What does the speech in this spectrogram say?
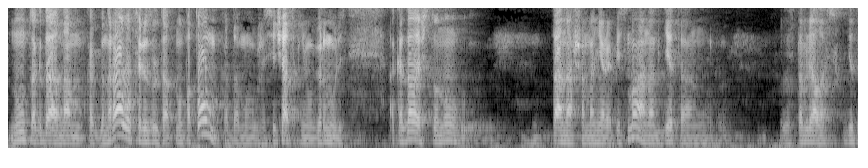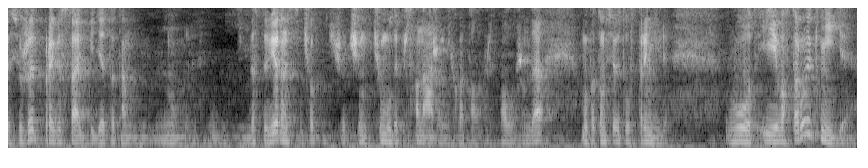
ну, тогда нам как бы нравился результат, но потом, когда мы уже сейчас к нему вернулись, оказалось, что, ну, та наша манера письма, она где-то ну, заставлялось где-то сюжет провисать, где-то там ну, достоверности чему-то персонажам не хватало, предположим, да, мы потом все это устранили. Вот, и во второй книге,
